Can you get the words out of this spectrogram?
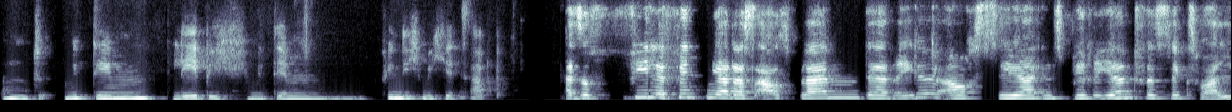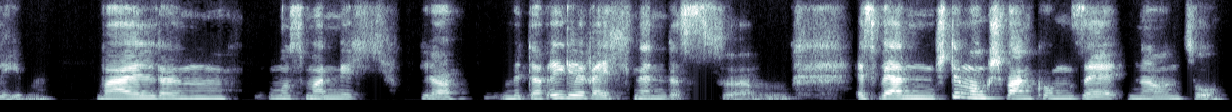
und mit dem lebe ich, mit dem finde ich mich jetzt ab. Also viele finden ja das Ausbleiben der Regel auch sehr inspirierend fürs Sexualleben, weil dann muss man nicht ja, mit der Regel rechnen. Das, ähm, es werden Stimmungsschwankungen seltener und so.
